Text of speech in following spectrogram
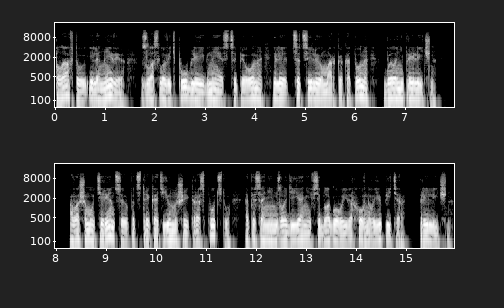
Плафту или Невию злословить Публия Игнея Сципиона или Цицилию Марка Катона было неприлично, а вашему Теренцию подстрекать юношей к распутству описанием злодеяний Всеблагого и Верховного Юпитера прилично.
